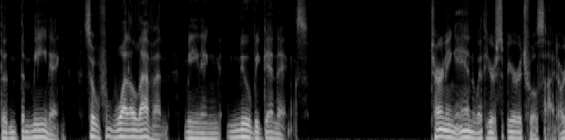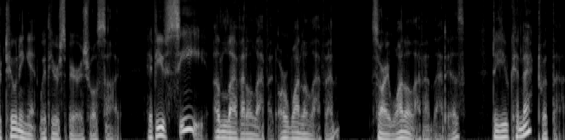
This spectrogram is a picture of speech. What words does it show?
the the meaning? So from 111 meaning new beginnings. Turning in with your spiritual side or tuning in with your spiritual side. If you see 1111 or 111 sorry 111 that is do you connect with that?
